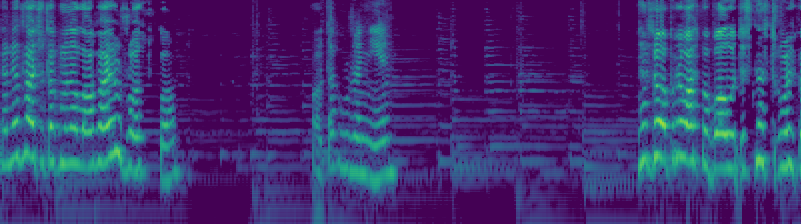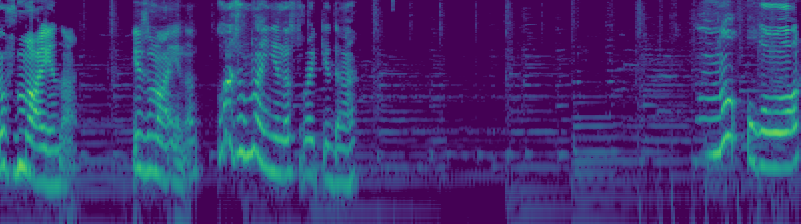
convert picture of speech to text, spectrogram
Я не знаю, що так мене лагає жорстко. А так вже ні. Я треба при вас побалуватись в настройках в Майна. Із Майна. Коротше, в Майні настройки, да. Ну ок.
